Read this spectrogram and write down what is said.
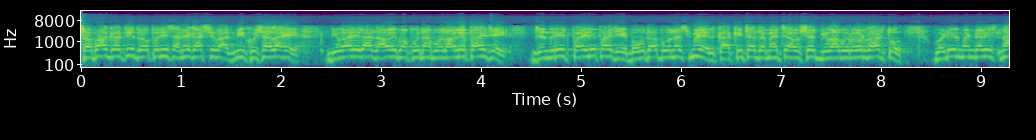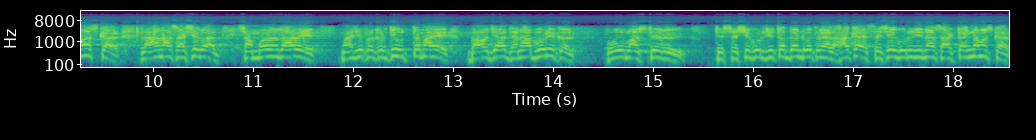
सभागती द्रौपदीस अनेक आशीर्वाद. मी खुशाल आहे. दिवाळीला जावे बापूंना बोलावले पाहिजे. जनरीत पळली पाहिजे. बहुधा बोनस मिळेल. काकीच्या दम्याचे औषध बिवाबरोबर धाडतो. वडील मंडळीस नमस्कार. लहानास आशीर्वाद. सांभाळून जावे माझी प्रकृती उत्तम आहे. बावजा धना भोरीकर हो मास्टर ते शशी गुरुजीचा दंडवत राहिला. हा काय? शशी गुरुजींना साष्टांग नमस्कार.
